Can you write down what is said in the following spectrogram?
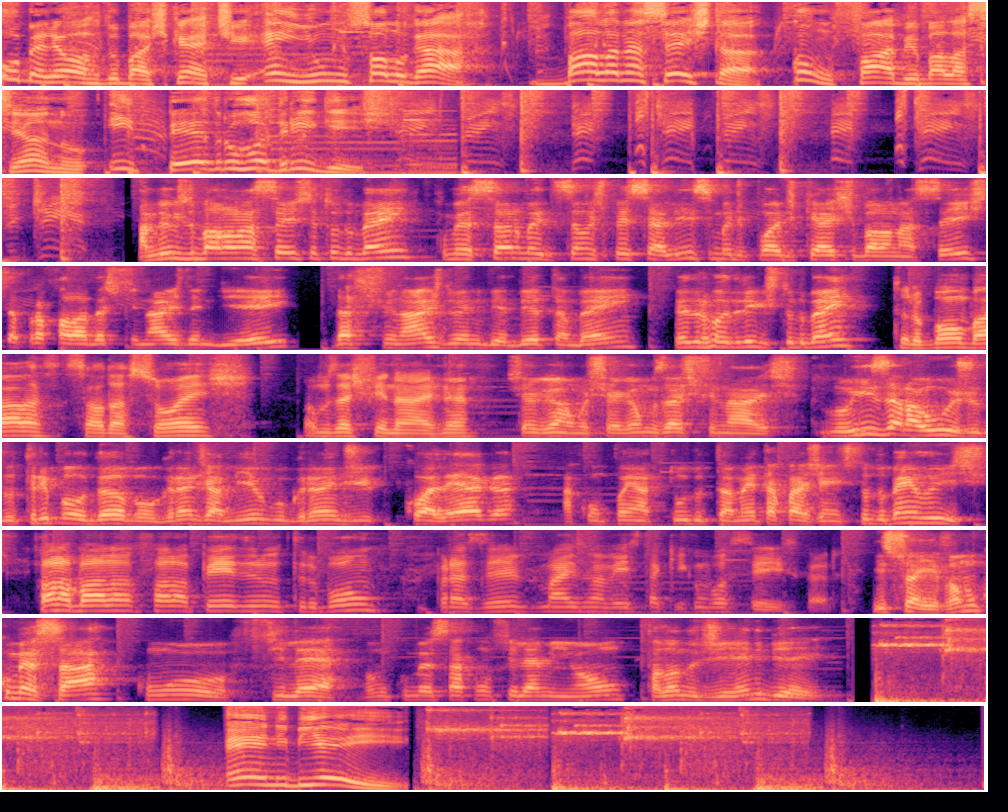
O melhor do basquete em um só lugar. Bala na Sexta, com Fábio Balaciano e Pedro Rodrigues. Amigos do Bala na Sexta, tudo bem? Começando uma edição especialíssima de podcast Bala na Sexta para falar das finais da NBA, das finais do NBB também. Pedro Rodrigues, tudo bem? Tudo bom, Bala? Saudações. Vamos às finais, né? Chegamos, chegamos às finais. Luiz Araújo, do Triple Double, grande amigo, grande colega, acompanha tudo também, tá com a gente. Tudo bem, Luiz? Fala, Bala. Fala, Pedro. Tudo bom? Prazer mais uma vez estar aqui com vocês, cara. Isso aí, vamos começar com o filé. Vamos começar com o filé mignon, falando de NBA. NBA.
